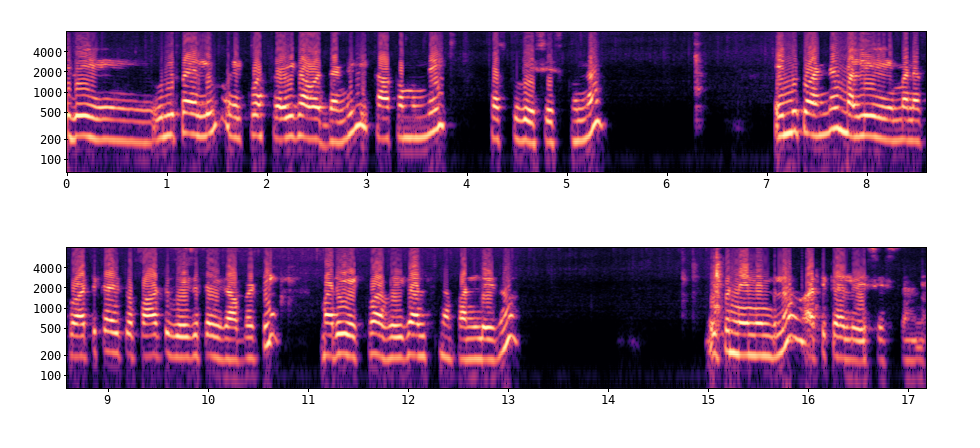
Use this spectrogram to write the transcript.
ఇది ఉల్లిపాయలు ఎక్కువ ఫ్రై కావద్దండి కాకముందే పసుపు వేసేసుకుందాం ఎందుకు అంటే మళ్ళీ మనకు అటికాయతో పాటు వేగుతాయి కాబట్టి మరి ఎక్కువ వేగాల్సిన పని లేదు. ఇప్పుడు నేను ఇందులో అరటికాయలు వేసేస్తాను.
